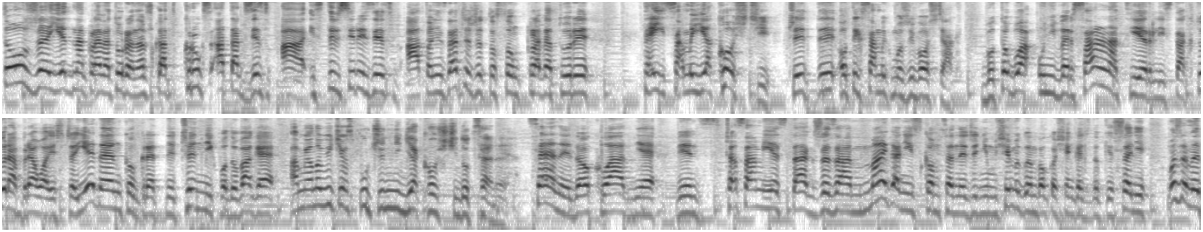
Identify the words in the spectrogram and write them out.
To, że jedna klawiatura, na przykład Crux Attacks jest w A i SteelSeries jest w A, to nie znaczy, że to są klawiatury tej samej jakości, czy ty, o tych samych możliwościach, bo to była uniwersalna tier lista, która brała jeszcze jeden konkretny czynnik pod uwagę, A mianowicie współczynnik jakości do ceny. ceny dokładnie, więc czasami jest tak, że za mega niską cenę, że nie musimy głęboko sięgać do kieszeni, możemy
